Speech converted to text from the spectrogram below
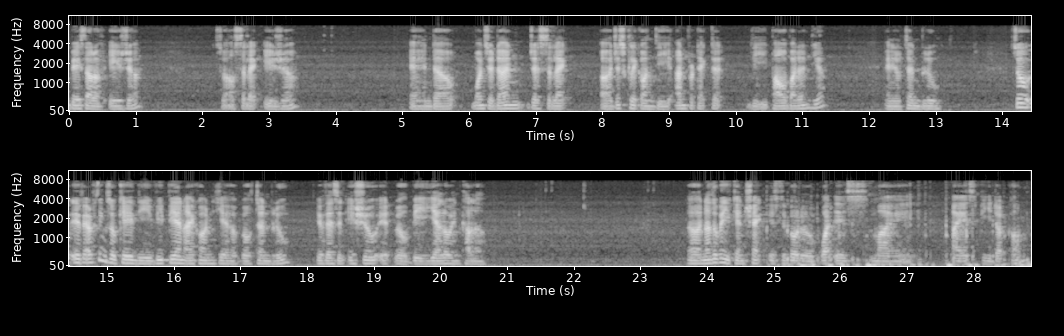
based out of Asia so I'll select Asia. And uh, once you're done just select uh, just click on the unprotected the power button here and it'll turn blue. So if everything's okay the VPN icon here will turn blue. If there's an issue it will be yellow in color. Uh, another way you can check is to go to whatismyisp.com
